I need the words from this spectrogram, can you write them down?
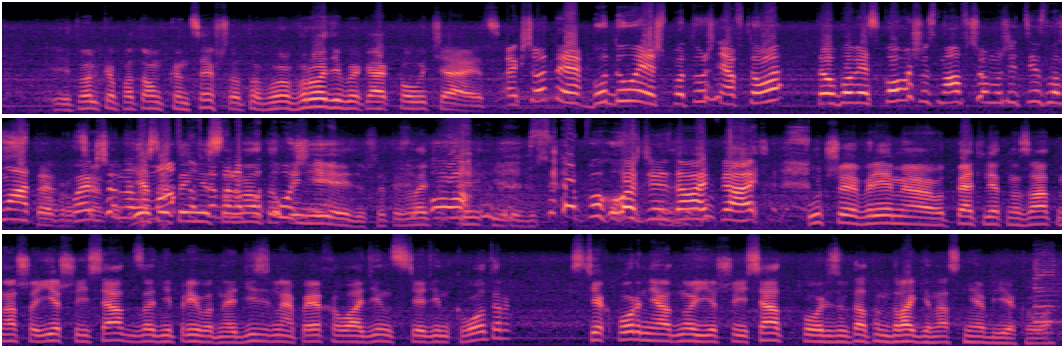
и только потом в конце что-то в- вроде бы как получается. Якщо ти будуєш потужні авто, ти обов'язково щось мав в цьому житті зламати. Бо якщо не Если ламав, ты то не в тебе не сломал, то ты не потужні. едешь. Это значит, О! ты не едешь. Все, погоджуюсь, давай п'ять. Лучшее время, вот 5 лет назад, наша Е60 заднеприводная дизельная поехала 11,1 квотер. С тех пор ни одной Е60 по результатам драги нас не объехало.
